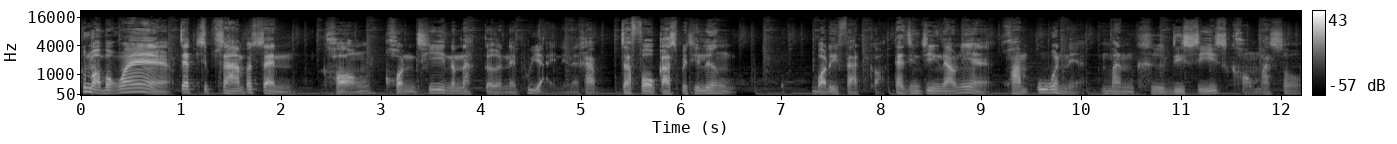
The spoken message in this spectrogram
คุณหมอบอกว่า 73%ของคนที่น้ำหนักเกินในผู้ใหญ่เนี่ยนะครับ จะโฟกัสไปที่เรื่อง body fat ก่อน แต่จริงๆแล้วเนี่ยความอ้วนเนี่ยมันคือ disease ของ muscle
